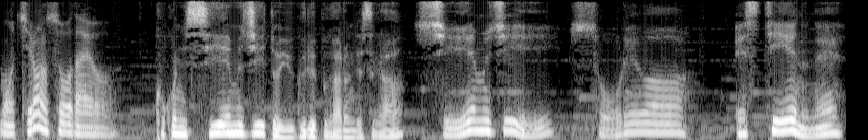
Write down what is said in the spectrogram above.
もちろんそうだよ。ここに CMG というグループがあるんですが、CMG? それは STN ね。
